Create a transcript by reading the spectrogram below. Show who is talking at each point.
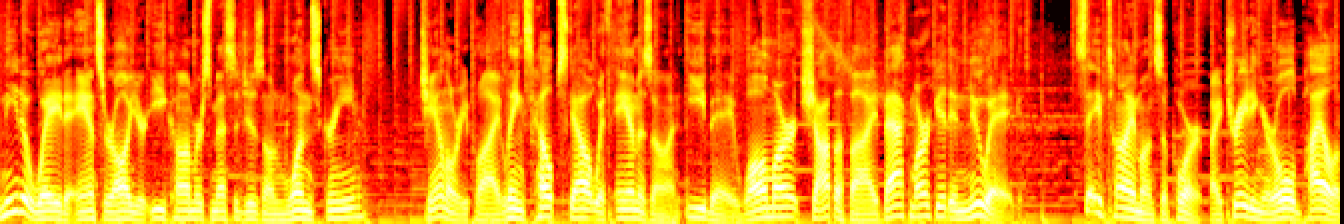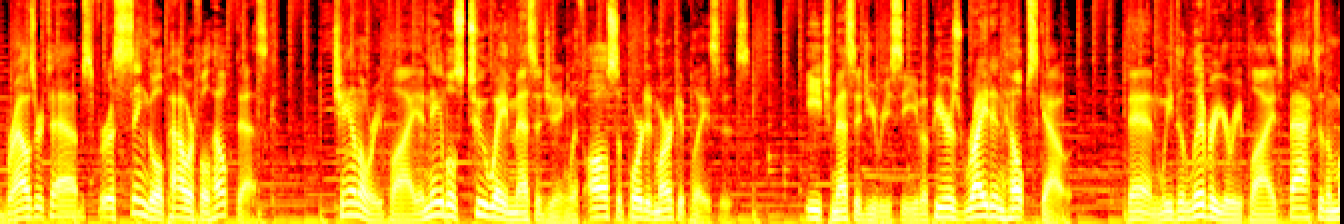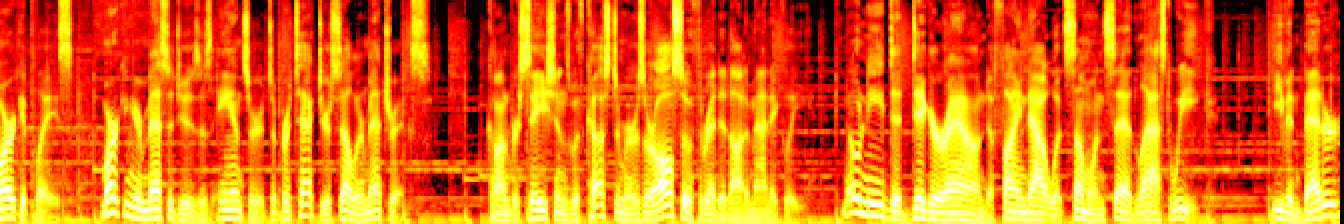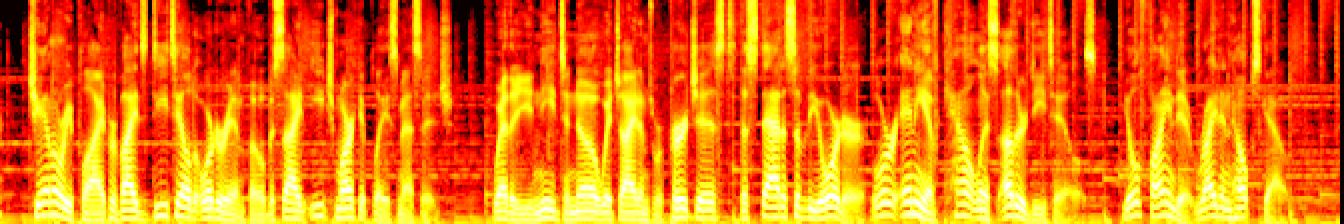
Speaker 1: Need a way to answer all your e-commerce messages on one screen? Channel Reply links Help Scout with Amazon, eBay, Walmart, Shopify, Backmarket, and Newegg. Save time on support by trading your old pile of browser tabs for a single powerful help desk. Channel Reply enables two-way messaging with all supported marketplaces. Each message you receive appears right in Help Scout. Then we deliver your replies back to the marketplace, marking your messages as answered to protect your seller metrics. Conversations with customers are also threaded automatically. No need to dig around to find out what someone said last week. Even better, Channel Reply provides detailed order info beside each marketplace message. Whether you need to know which items were purchased, the status of the order, or any of countless other details, you'll find it right in Help Scout.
